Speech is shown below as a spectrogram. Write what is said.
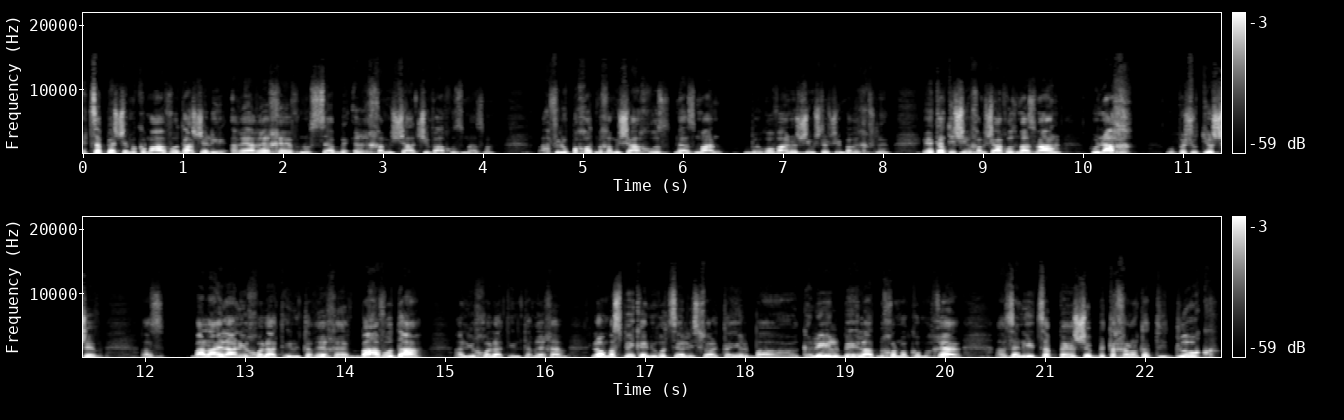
אצפה שמקום העבודה שלי, הרי הרכב נוסע בערך חמישה עד שבעה אחוז מהזמן. אפילו פחות מחמישה אחוז מהזמן, ברוב האנשים משתמשים ברכב שלהם. יתר 95 אחוז מהזמן, הוא נח, הוא פשוט יושב. אז בלילה אני יכול להטעין את הרכב, בעבודה אני יכול להטעין את הרכב, לא מספיק, אני רוצה לנסוע לטייל בגליל, באילת, בכל מקום אחר, אז אני אצפה שבתחנות התדלוק,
